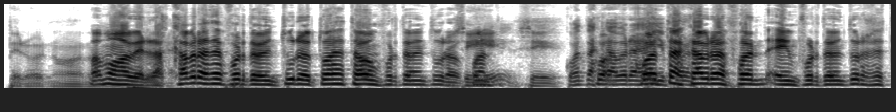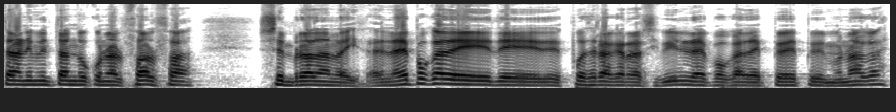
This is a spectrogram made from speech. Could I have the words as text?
Pero no, no. Vamos a ver, las cabras de Fuerteventura, tú has estado en Fuerteventura. Sí, ¿Cuánt- sí. ¿Cuántas cu- cabras ¿Cuántas cabras en Fuerteventura se están alimentando con alfalfa sembrada en la isla? En la época de, de- después de la guerra civil, en la época de Pepe Monagas,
